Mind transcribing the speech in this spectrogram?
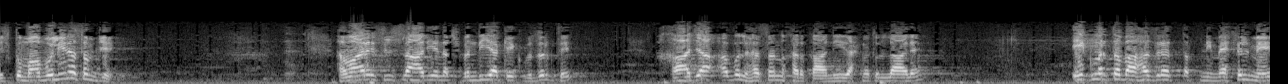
इसको मामूली ना समझे। हमारे सिलसिला आलिया नक्शबंदिया के एक बुज़ुर्ग थे, ख्वाजा अबुल हसन खरकानी अलैह। एक मरतबा हज़रत अपनी महफिल में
